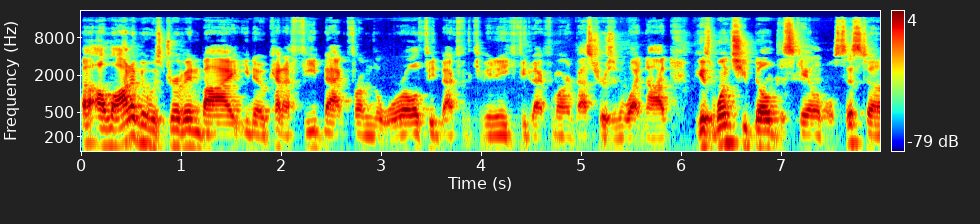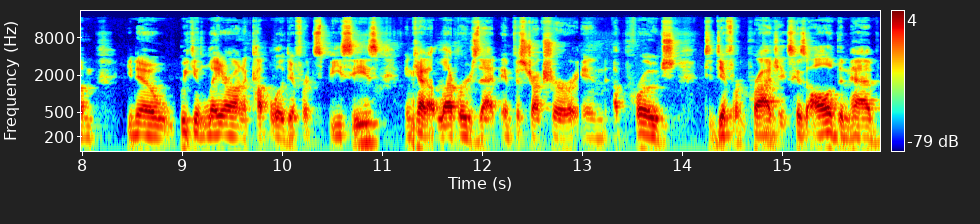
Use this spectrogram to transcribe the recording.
a lot of it was driven by, you know, kind of feedback from the world, feedback from the community, feedback from our investors and whatnot. Because once you build the scalable system, you know, we can layer on a couple of different species and kind of leverage that infrastructure and approach to different projects because all of them have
